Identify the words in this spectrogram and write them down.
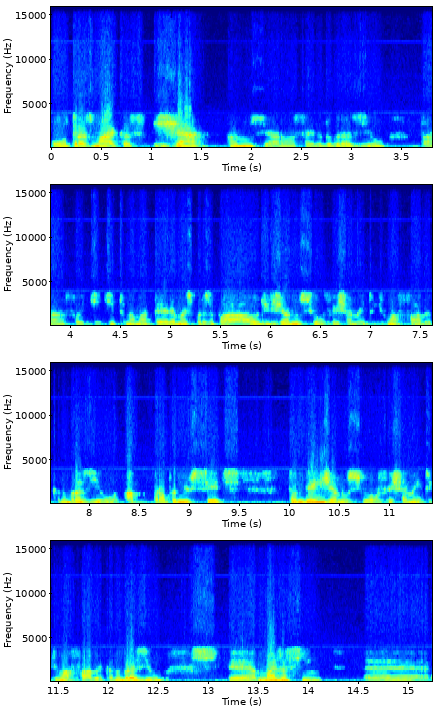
outras marcas já anunciaram a saída do Brasil, tá? foi dito na matéria, mas, por exemplo, a Audi já anunciou o fechamento de uma fábrica no Brasil, a própria Mercedes também já anunciou o fechamento de uma fábrica no Brasil. É, mas, assim, é,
